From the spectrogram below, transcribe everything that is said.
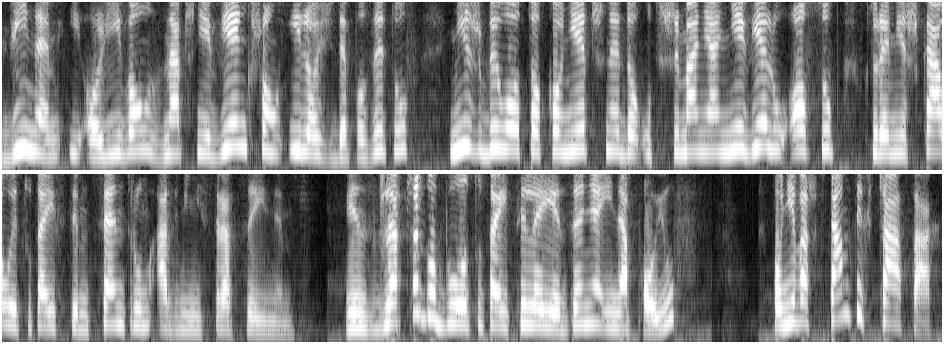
winem i oliwą, znacznie większą ilość depozytów niż było to konieczne do utrzymania niewielu osób, które mieszkały tutaj w tym centrum administracyjnym. Więc dlaczego było tutaj tyle jedzenia i napojów? Ponieważ w tamtych czasach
